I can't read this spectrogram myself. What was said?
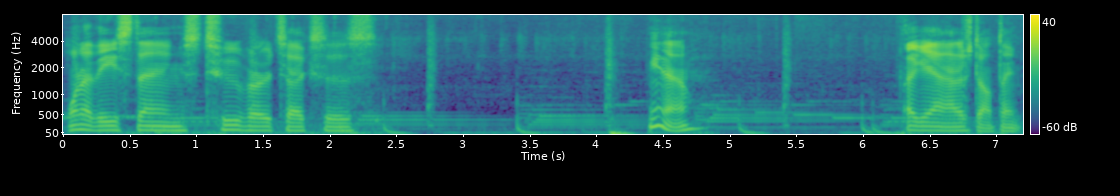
One of these things, two vertexes. You know. Again, I just don't think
